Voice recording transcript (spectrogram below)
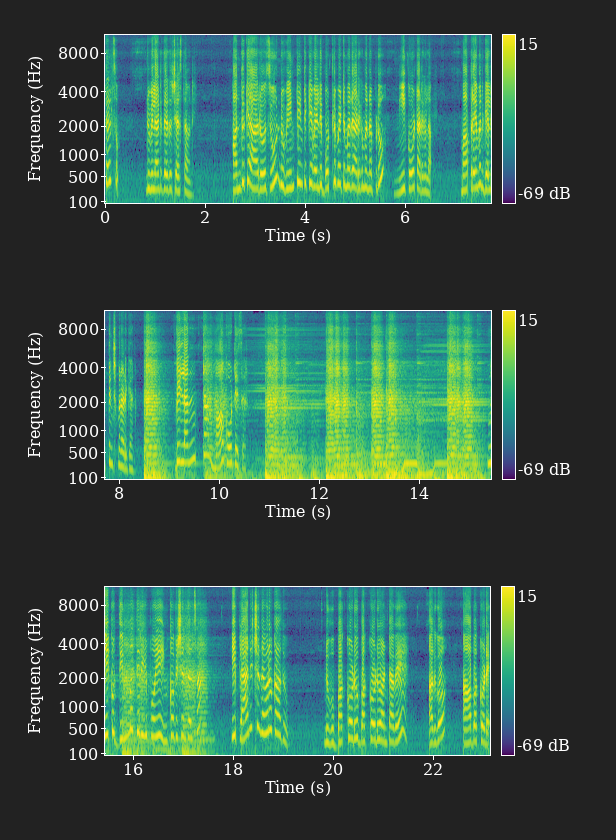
తెలుసు నువ్వు ఇలాంటిదేదో చేస్తావని. అందుకే ఆ రోజు నువ్వు ఇంటింటికి వెళ్ళి బొట్లు పెట్టి మరీ అడగమన్నప్పుడు నీ కోట అడగల. మా ప్రేమను గెలిపించమని అడిగాను. వీళ్ళంతా మా కోటేశారు. నీకు దిమ్మ తిరిగిపోయే ఇంకో విషయం తెలుసా? ఈ ప్లాన్ ఇచ్చింది ఎవరో కాదు. నువ్వు బక్కోడు బక్కోడు అంటావే? అదిగో ఆ బక్కోడే.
